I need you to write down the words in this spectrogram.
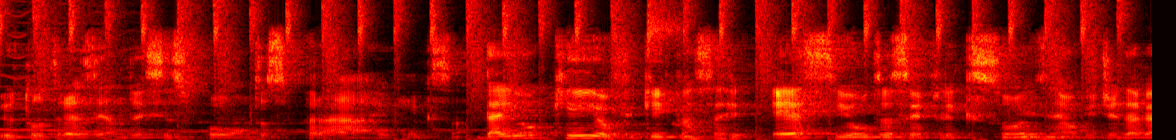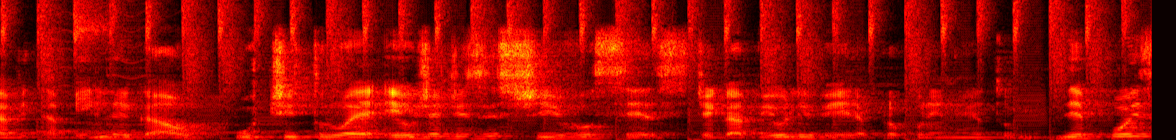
eu tô trazendo esses pontos para reflexão. Daí, ok, eu fiquei com essa, essa e outras reflexões, né? O vídeo da Gabi tá bem legal. O título é Eu Já Desisti Vocês, de Gabi Oliveira, procurem no YouTube. Depois,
